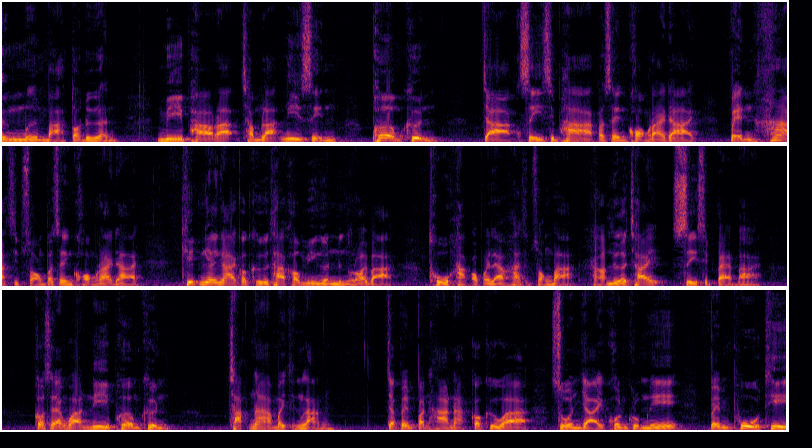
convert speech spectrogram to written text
10,000 บาทต่อเดือน มีภาระชำระหนี้สินเพิ่มขึ้นจาก 45%ของรายได้เป็น 52%ของรายได้ คิดง่าย ๆ ก็คือถ้าเขามีเงิน 100 บาท ถูกหักออกไปแล้ว 52 บาทครับเหลือใช้ 48 บาท ก็แสดงว่าหนี้เพิ่มขึ้น ชักหน้าไม่ถึงหลัง จะเป็นปัญหาหนักก็คือว่าส่วนใหญ่คนกลุ่มนี้เป็นผู้ที่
